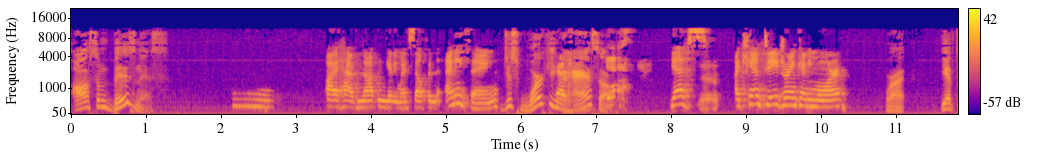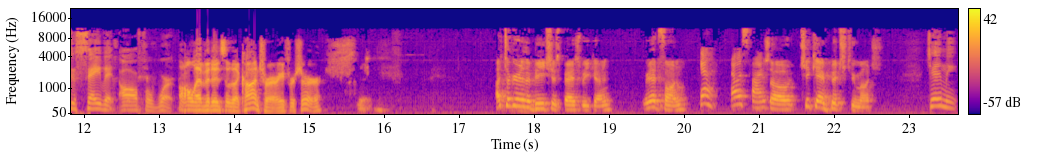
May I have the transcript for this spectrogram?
awesome business? I have not been getting myself into anything. Just working your ass off. Yes. Yes. Yeah. I can't day drink anymore. Right. You have to save it all for work. All evidence of the contrary, for sure. I took her to the beach this past weekend. We had fun, Yeah, that was fun. so she can't bitch too much. Jamie,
